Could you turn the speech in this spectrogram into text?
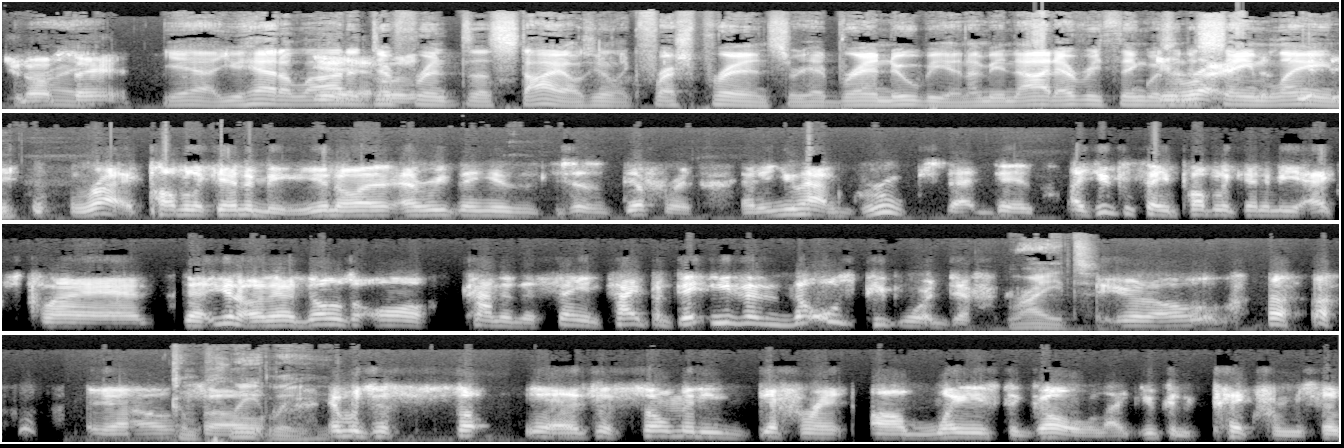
You know what I'm saying? Yeah, you had a lot Yeah, of it was- different uh, styles, you know, like Fresh Prince, or you had Brand Nubian. I mean, not everything was in the right. same lane. Right. Public Enemy. You know, everything is just different. And you have groups that did, like you could say Public Enemy, X Clan. That you know, those are all kind of the same type, but they, even those people were different. Right. You know. you know. so- Completely. it was just so yeah it's just so many different um ways to go like you can pick from so,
